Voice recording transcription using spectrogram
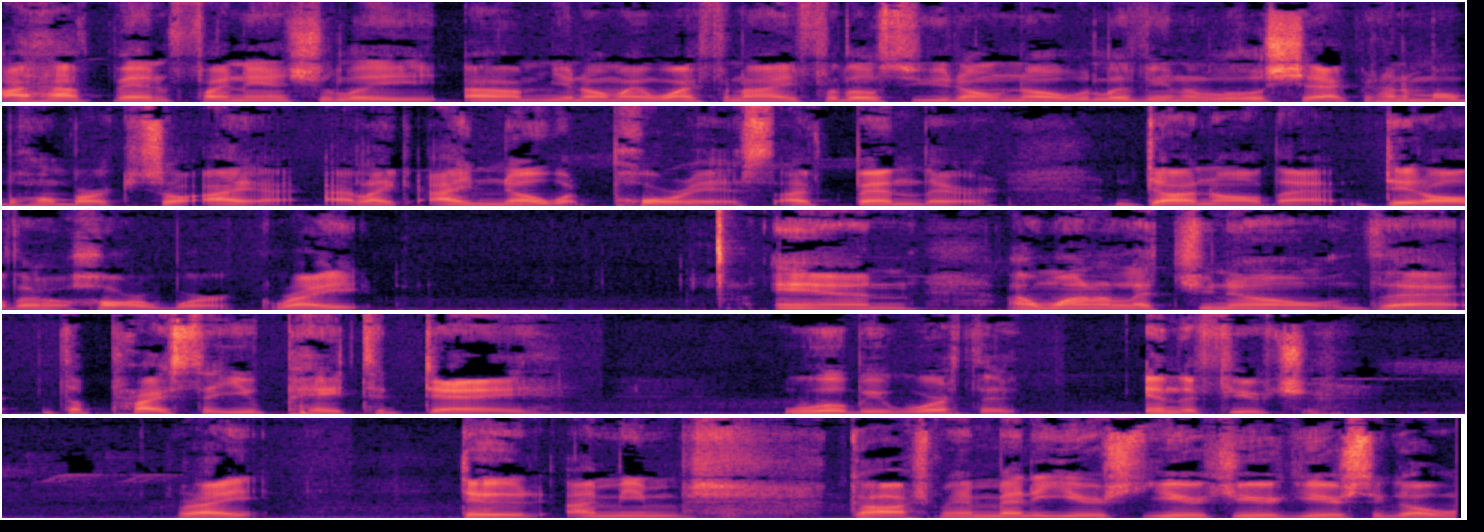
I have been financially, um, you know, my wife and I. For those of you don't know, we're living in a little shack behind a mobile home park. So I, I like I know what poor is. I've been there, done all that, did all the hard work, right? And I want to let you know that the price that you pay today will be worth it in the future, right, dude? I mean, gosh, man, many years, years, years, years ago.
